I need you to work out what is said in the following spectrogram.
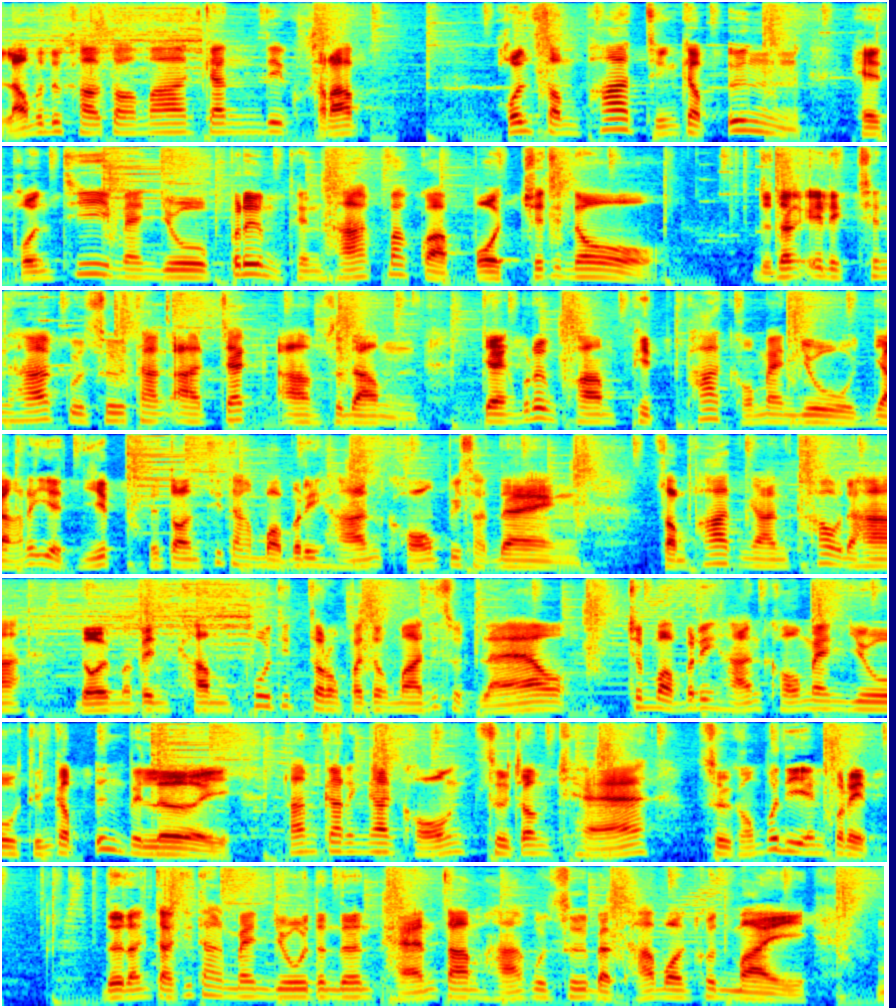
เรามาดูข่าวต่อมากันดีกว่าครับ คนสัมภาษณ์ถึงกับอึ้งเหตุผลที่แมนยูปลื้มเทนฮากมากกว่าโปเชติโนโดยทางเอลิกเทนฮากกุนซือทางอาแจ็คอาร์มสเดัมแจงเรื่องความผิดพลาดของแมนยูอย่างละเอียดยิบ ในตอนที่ทางบอร์ดบริหารของปีศาจแดง สัมภาษณ์งานเข้านะฮะ โดยมันเป็นคำพูดที่ตรงไปตรงมาที่สุดแล้วจนบอร์ดบริหารของแมนยูถึงกับอึ้งไปเลย ตามการรายงานของสื่อจอมแฉสื่อของผู้ดีอังกฤษ โดยหลังจากที่ทางแมนยูดำเนินแผนตามหากุนซือแบบถาวรคนใหม่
